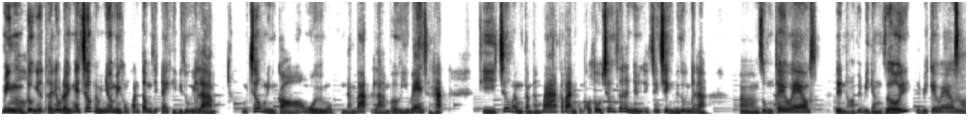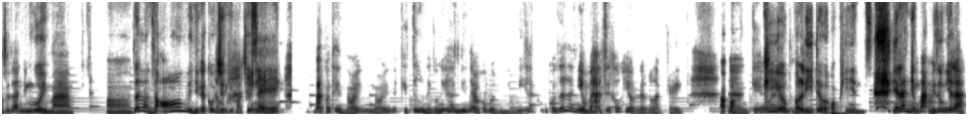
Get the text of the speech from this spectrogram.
Mình ờ. tự nhận thấy điều đấy ngày trước nếu như mình không quan tâm thì nay thì ví dụ như là hôm trước mình có ngồi với một đám bạn làm ở UN chẳng hạn thì trước ngày 8 tháng 3 các bạn cũng có tổ chức rất là nhiều những chương trình ví dụ như là uh, dùng KOLs để nói về bình đẳng giới bởi vì KOLs ừ. họ sẽ là những người mà uh, rất là rõ về những cái câu chuyện ừ. khi họ chia sẻ. Bạn có thể nói nói cái từ này có nghĩa là như nào không? Bởi vì mình nghĩ là cũng có rất là nhiều bạn sẽ không hiểu được là cái uh, uh, key of a leader opinions. Nghĩa là những bạn ví dụ như là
